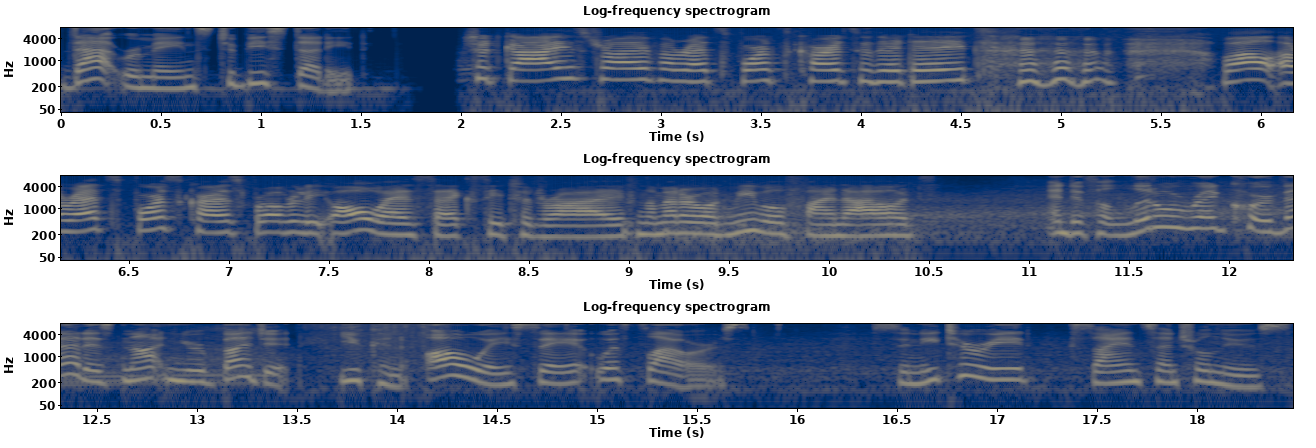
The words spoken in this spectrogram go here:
That remains to be studied. Should guys drive a red sports car to their date? well, a red sports car is probably always sexy to drive, no matter what we will find out. And if a little red Corvette is not in your budget, you can always say it with flowers. Sunita Reed, Science Central News.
